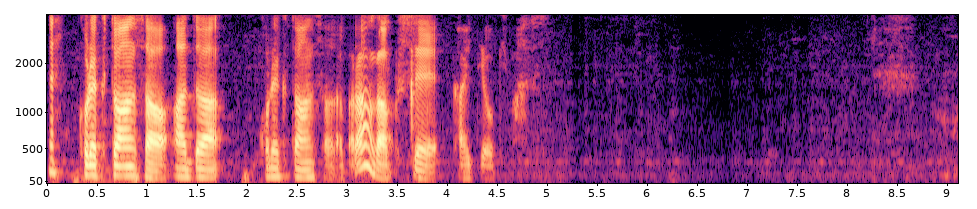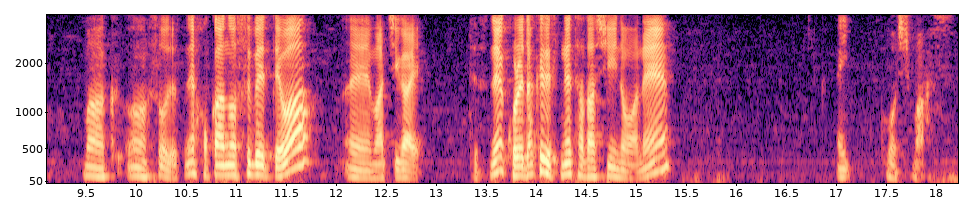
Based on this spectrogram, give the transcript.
ね、コレクトアンサー、アダコレクトアンサーだから学生書いておきます。まあく、うん、そうですね。他のすべては、えー間違いですね。これだけですね。正しいのはね。はい。こうします。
